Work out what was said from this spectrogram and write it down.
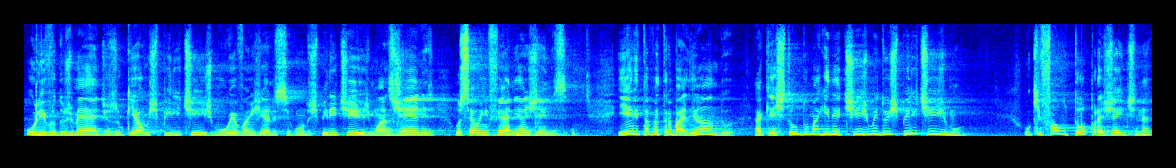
O livro dos médios, o que é o espiritismo, o evangelho segundo o espiritismo, a Gênese, o céu, o inferno e a Gênese. E ele estava trabalhando a questão do magnetismo e do espiritismo. O que faltou para a gente, né?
